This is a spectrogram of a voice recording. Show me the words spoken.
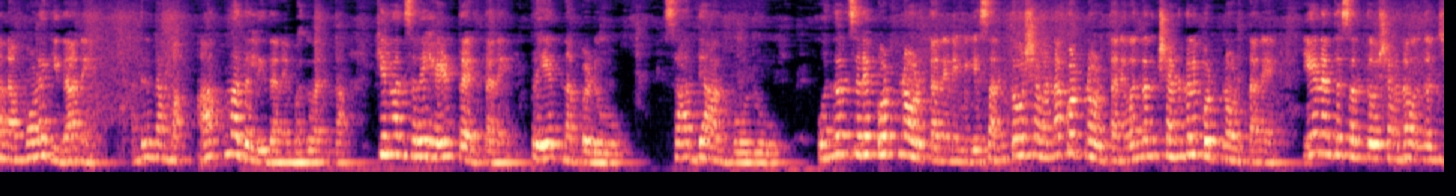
ನಮ್ಮೊಳಗಿದ್ದಾನೆ. ಅಂದ್ರೆ ನಮ್ಮ ಆತ್ಮದಲ್ಲಿದ್ದಾನೆ ಭಗವಂತ. ಕೆಲವೊಂದ್ಸರಿ ಹೇಳ್ತಾ ಇರ್ತಾನೆ, ಪ್ರಯತ್ನ ಪಡು, ಸಾಧ್ಯ ಆಗ್ಬೋದು. ಒಂದೊಂದ್ಸರಿ ಕೊಟ್ಟು ನೋಡ್ತಾನೆ ನಿಮಗೆ, ಸಂತೋಷವನ್ನ ಕೊಟ್ಟು ನೋಡ್ತಾನೆ, ಒಂದೊಂದು ಕ್ಷಣದಲ್ಲಿ ಕೊಟ್ಟು ನೋಡ್ತಾನೆ. ಏನಂತ ಸಂತೋಷವನ್ನ ಒಂದೊಂದು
